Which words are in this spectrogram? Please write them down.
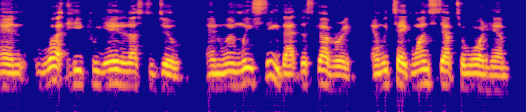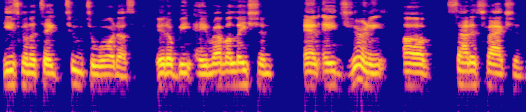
and what he created us to do. And when we see that discovery and we take one step toward him, he's going to take two toward us. It'll be a revelation and a journey of satisfaction.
